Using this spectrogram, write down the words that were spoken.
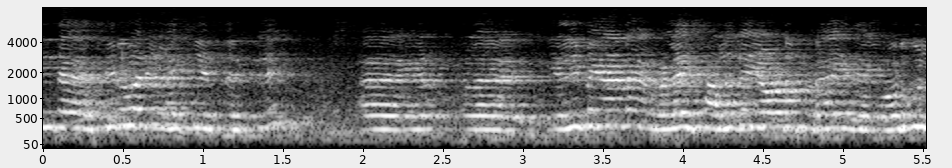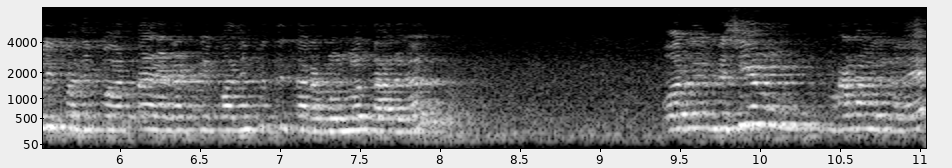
இந்த சிறுவர் இலக்கியத்திற்கு எளிமையான விலை சலுகையோடு கூட இதை ஒரு துளி பதிப்பகத்தார் எனக்கு பதிப்பித்து தர முன்வந்தார்கள். ஒரு விஷயம் மாணவர்களே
